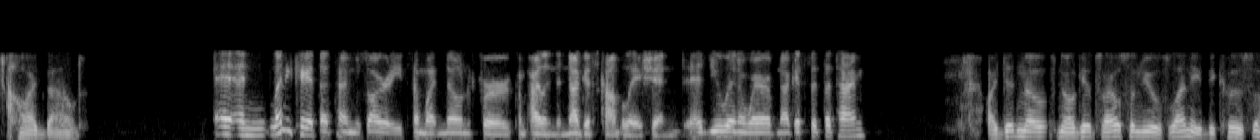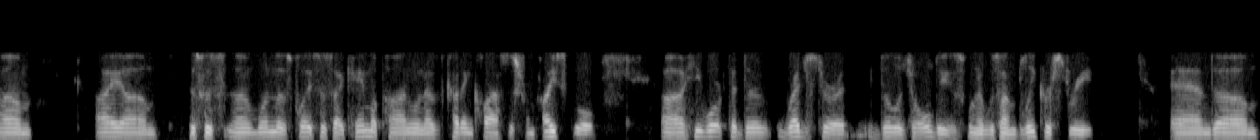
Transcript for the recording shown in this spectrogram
hidebound. And, and Lenny Kaye at that time was already somewhat known for compiling the Nuggets compilation. Had you been aware of Nuggets at the time? I did know of Nuggets. I also knew of Lenny because um, I um, this was uh, one of those places I came upon when I was cutting classes from high school. Uh, he worked at the register at Village Oldies when it was on Bleecker Street, and um,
